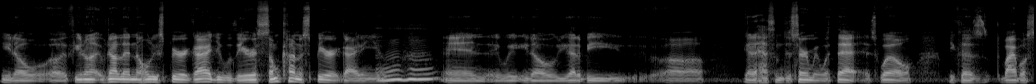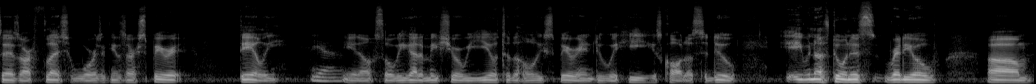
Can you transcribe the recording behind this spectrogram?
you know uh, if you're not if not letting the Holy Spirit guide you, there is some kind of spirit guiding you, Mm-hmm. and we, you know you got to be uh, you got to have some discernment with that as well, because the Bible says our flesh wars against our spirit daily. Yeah. You know, so we got to make sure we yield to the Holy Spirit and do what He has called us to do. Even us doing this radio, um,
